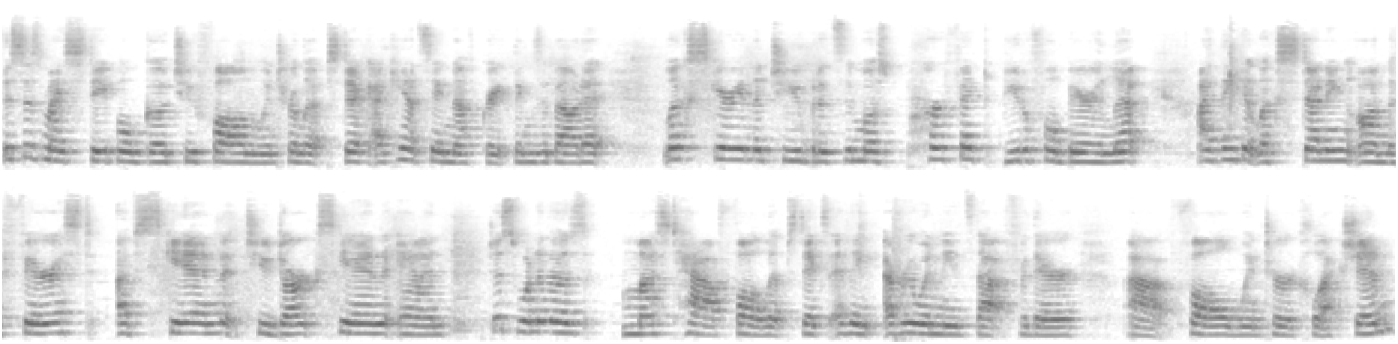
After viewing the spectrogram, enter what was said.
This is my staple go-to fall and winter lipstick. I can't say enough great things about it. Looks scary in the tube, but it's the most perfect, beautiful berry lip. I think it looks stunning on the fairest of skin to dark skin and just one of those must-have fall lipsticks. I think everyone needs that for their uh, fall winter collection.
